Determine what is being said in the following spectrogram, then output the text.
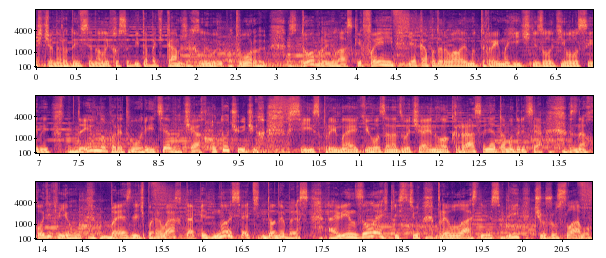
що народився на лихо собі та батькам жахливою потворою, з доброї ласки феї, яка подарувала йому три магічні золоті волосини, дивно перетворюється в очах оточуючих. Всі сприймають його за надзвичайного красення та мудреця, знаходять в ньому безліч переваг та підносять до небес. А він з легкістю привласнює собі чужу славу,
